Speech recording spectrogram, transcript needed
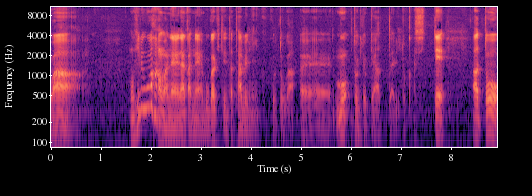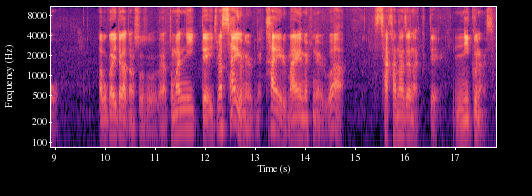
はお昼ご飯はねなんかね僕が来てた食べに行くことが、えー、も時々あったりとかしてあとあ僕が言いたかったのそうそうだから泊まりに行って一番最後の夜ね帰る前の日の夜は魚じゃなくて肉なんですよ。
